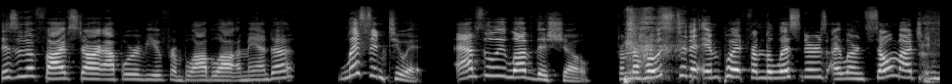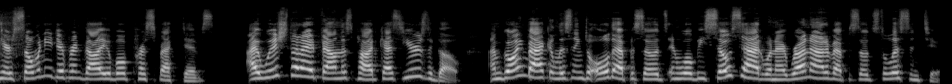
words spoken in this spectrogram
This is a five star Apple review from blah blah Amanda. Listen to it. Absolutely love this show. From the host to the input from the listeners, I learned so much and hear so many different valuable perspectives. I wish that I had found this podcast years ago. I'm going back and listening to old episodes and will be so sad when I run out of episodes to listen to.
